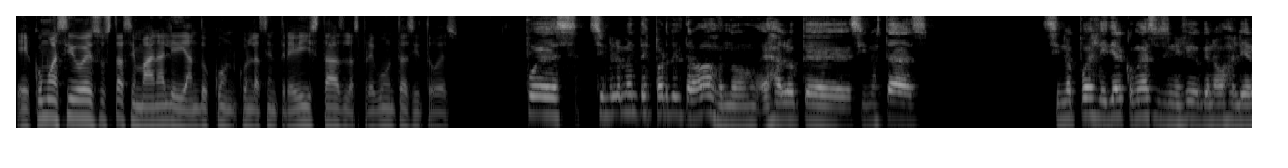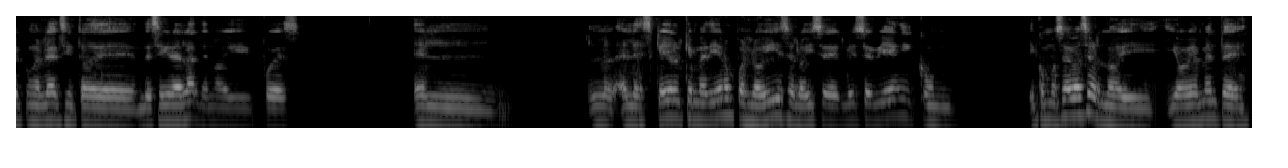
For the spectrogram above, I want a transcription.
Eh, ¿Cómo ha sido eso esta semana lidiando con, con, las entrevistas, las preguntas y todo eso? Pues simplemente es parte del trabajo, ¿no? Es algo que si no estás si no puedes lidiar con eso, significa que no vas a lidiar con el éxito de, de seguir adelante, ¿no? Y pues el, el schedule que me dieron, pues lo hice, lo hice, lo hice bien y con y como se debe hacer, ¿no? Y, y obviamente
